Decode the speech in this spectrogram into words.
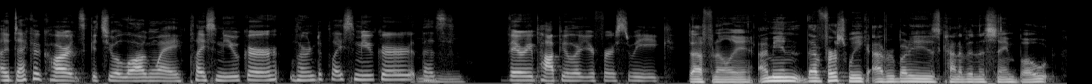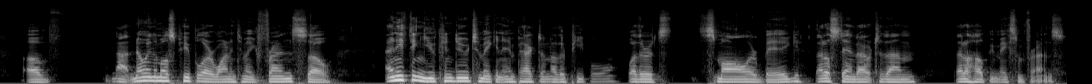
a deck of cards gets you a long way. Play some euchre, learn to play some euchre. That's mm-hmm very popular your first week. Definitely. I mean, that first week, everybody is kind of in the same boat of not knowing the most people or wanting to make friends. So anything you can do to make an impact on other people, whether it's small or big, that'll stand out to them. That'll help you make some friends.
